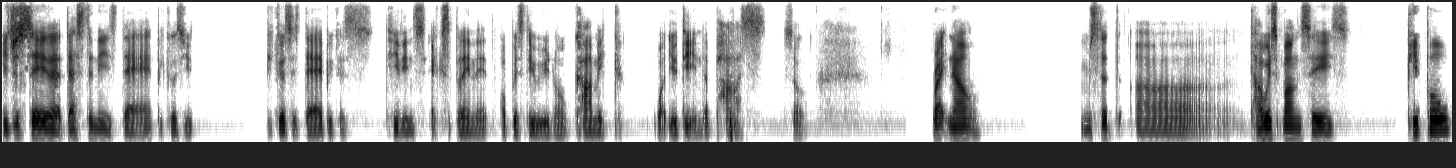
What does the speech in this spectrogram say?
You just say that destiny is there because you because it's there because he didn't explain it. Obviously, you know, karmic, what you did in the past. So right now, Mr. Uh, Taoist monk says, people,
